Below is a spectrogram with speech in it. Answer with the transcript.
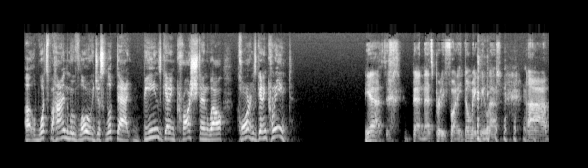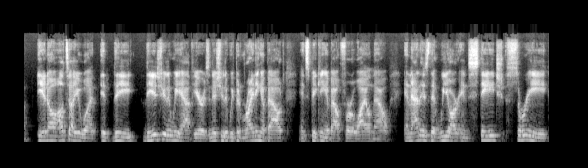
Uh, what's behind the move lower we just looked at? Beans getting crushed and, well, corn's getting creamed. Yeah, Ben, that's pretty funny. Don't make me laugh. um, you know, I'll tell you what. It, the the issue that we have here is an issue that we've been writing about and speaking about for a while now, and that is that we are in stage three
